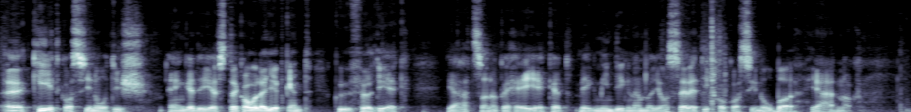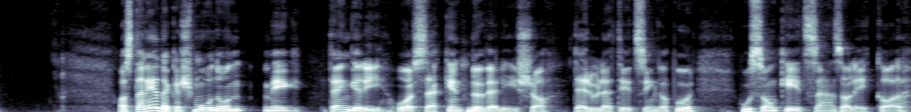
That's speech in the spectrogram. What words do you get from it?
e, két kaszinót is engedélyeztek, ahol egyébként külföldiek játszanak a helyeket, még mindig nem nagyon szeretik, ha kaszinóba járnak. Aztán érdekes módon még tengeri országként növeli is a területét Szingapur, 22%-kal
